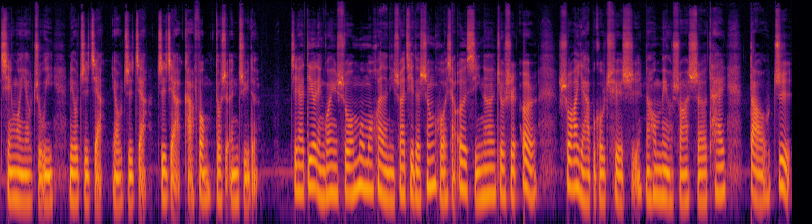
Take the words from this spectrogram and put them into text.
千万要注意，留指甲、咬指甲、指甲卡缝都是 NG 的。接下来第二点，关于说默默坏了你帅气的生活小恶习呢，就是二刷牙不够确实，然后没有刷舌苔，导致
